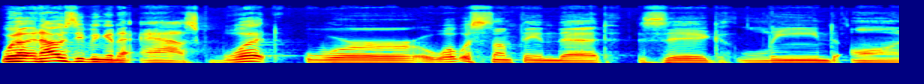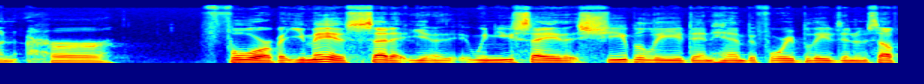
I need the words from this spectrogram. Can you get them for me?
Well, and I was even going to ask what were what was something that Zig leaned on her for, but you may have said it. You know, when you say that she believed in him before he believed in himself,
